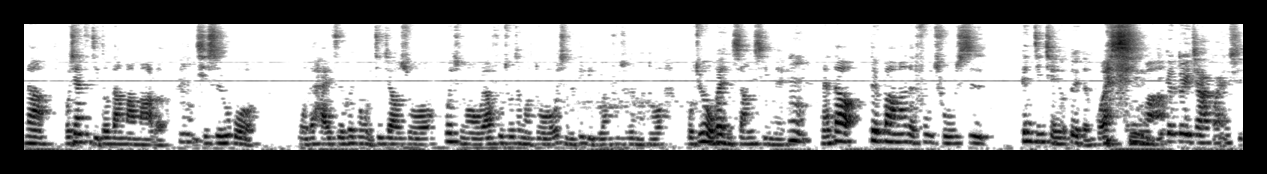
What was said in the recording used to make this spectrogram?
那我现在自己都当妈妈了。嗯。其实如果。我的孩子会跟我计较说，为什么我要付出这么多？为什么弟弟不用付出这么多？我觉得我会很伤心哎。嗯，难道对爸妈的付出是跟金钱有对等关系吗？一个对家关系。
